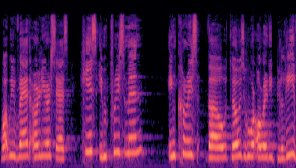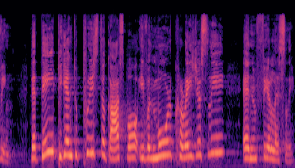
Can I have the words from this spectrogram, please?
what we read earlier says His imprisonment encourage those, those who were already believing that they began to preach the gospel even more courageously and fearlessly.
